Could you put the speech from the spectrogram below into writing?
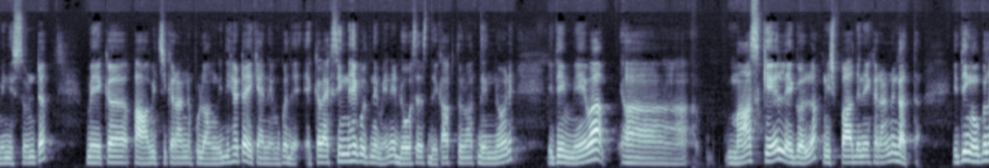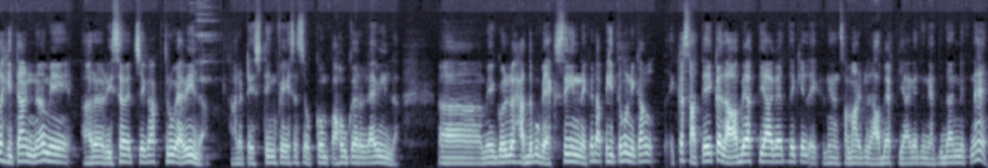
මිනිස්සුන්ට මේක පාවිච්චි කරන්න පුළුවන් විදිහට එකැනේ මොකද එක වැක්සින්හෙකුත්න මේනේ ඩෝසස් දෙකක් තුනක් දෙන්න ඕනේ. ඉතින් මේවා මාස්කේල් ඒගොල්ල නිෂ්පාදනය කරන්න ගත්තා. ඉතින් ඔගොල හිතන්න මේ අර රිසර්ච් එකක් තුරු ඇවිල්ලා අර ටෙස්ටිං ෆේසස් ඔක්කොම් පහු කර ඇවිල්ලා. මේ ගොල්ල හදපු වැක්සින් එකට අපි හිතමු නිකං එක සතයක ලාභයක් තියාගත්ත කියල. සමහට ලාභයක් තියාගත නැතු දන්නෙත් නෑ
